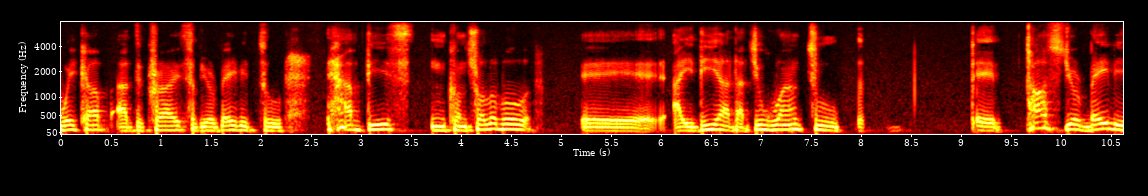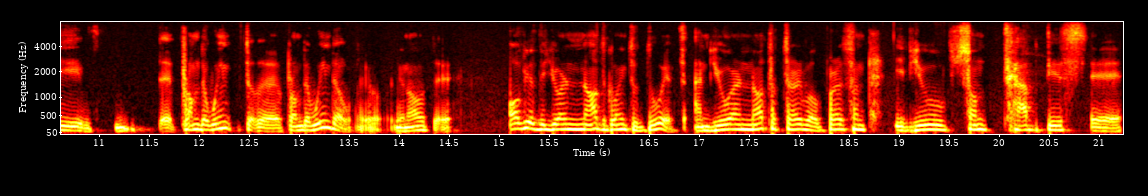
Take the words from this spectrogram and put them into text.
wake up at the cries of your baby to have this uncontrollable uh, idea that you want to uh, toss your baby uh, from the win- the, from the window. You know, the, obviously you're not going to do it, and you are not a terrible person if you some have this uh,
